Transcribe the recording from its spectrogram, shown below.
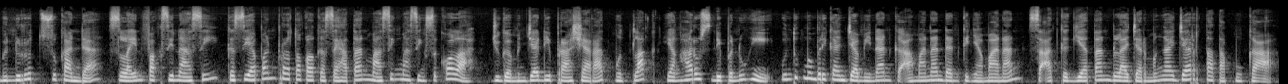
Menurut Sukanda, selain vaksinasi, kesiapan protokol kesehatan masing-masing sekolah juga menjadi prasyarat mutlak yang harus dipenuhi untuk memberikan jaminan keamanan dan kenyamanan saat kegiatan belajar mengajar tatap muka.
